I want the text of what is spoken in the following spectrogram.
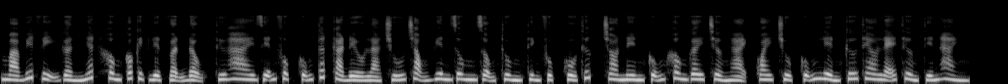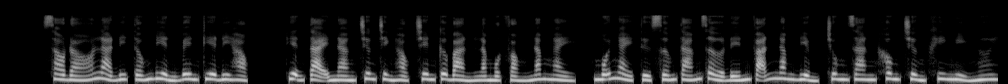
mà biết vị gần nhất không có kịch liệt vận động, thứ hai diễn phục cũng tất cả đều là chú trọng viên dung rộng thùng thình phục cổ thức cho nên cũng không gây trở ngại, quay chụp cũng liền cứ theo lẽ thường tiến hành. Sau đó là đi tống điền bên kia đi học. Hiện tại nàng chương trình học trên cơ bản là một vòng 5 ngày, mỗi ngày từ sớm 8 giờ đến vãn 5 điểm, trung gian không chừng khi nghỉ ngơi.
